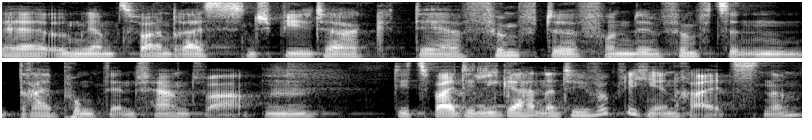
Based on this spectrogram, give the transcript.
äh, irgendwie am 32. Spieltag der fünfte von den 15. drei Punkte entfernt war. Die zweite Liga hat natürlich wirklich ihren Reiz, ne?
